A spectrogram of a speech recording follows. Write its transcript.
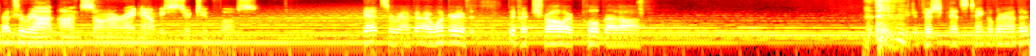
That's You're around. Not on sonar right now because you're too close. That's around. I wonder if if a trawler pulled that off. the fishing net's tangled around it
